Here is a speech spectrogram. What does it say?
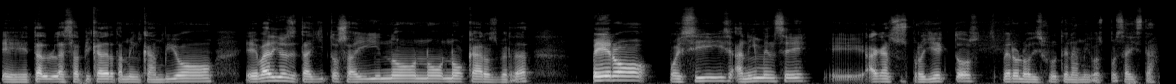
eh, tal, la salpicadera también cambió, eh, varios detallitos ahí, no, no, no caros, ¿verdad? Pero, pues sí, anímense, eh, hagan sus proyectos, espero lo disfruten amigos, pues ahí está.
